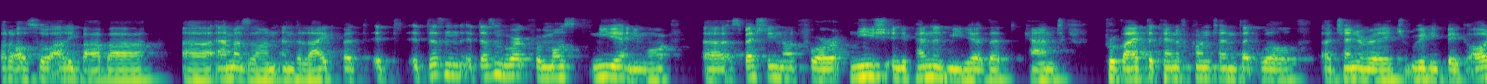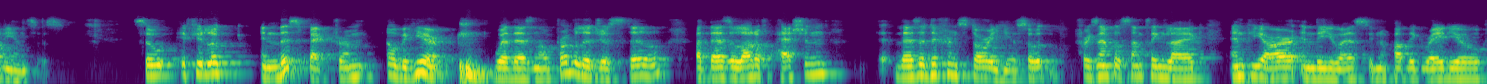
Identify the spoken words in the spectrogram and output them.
but also Alibaba, uh, Amazon, and the like. But it, it doesn't it doesn't work for most media anymore uh, especially not for niche independent media that can't provide the kind of content that will uh, generate really big audiences. So if you look in this spectrum over here, where there's no privileges still, but there's a lot of passion, there's a different story here. So for example, something like NPR in the US, you know, public radio,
